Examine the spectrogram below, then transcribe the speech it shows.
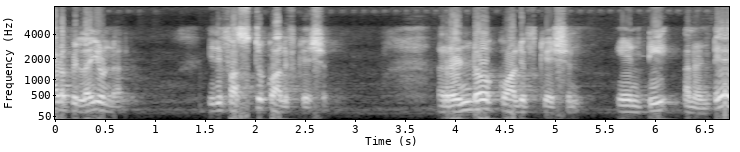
ఆడపిల్ల అయి ఉండాలి. ఇది ఫస్ట్ క్వాలిఫికేషన్. రెండో క్వాలిఫికేషన్ ఏంటి అని అంటే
